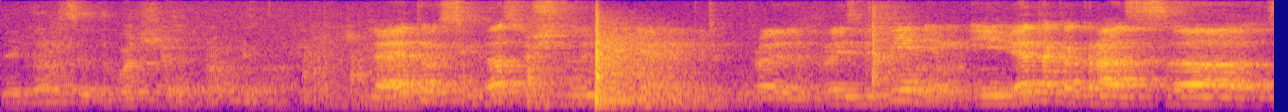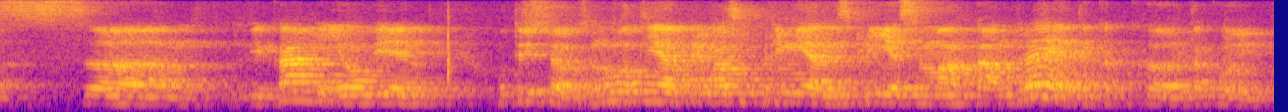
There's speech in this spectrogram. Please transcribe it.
Мне кажется, это большая проблема. Для этого всегда существует геометрия произведением, и это как раз э, с э, веками, я уверен, утрясется. Ну вот я привожу пример из пьесы Марка Андрея, это как э, такой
